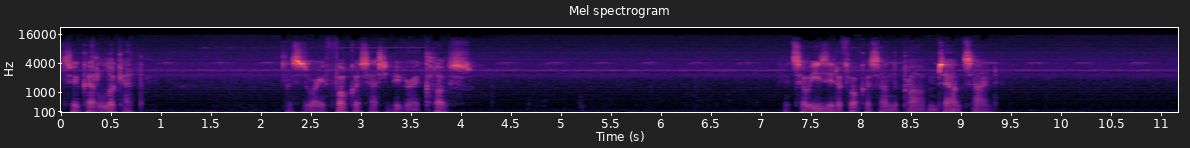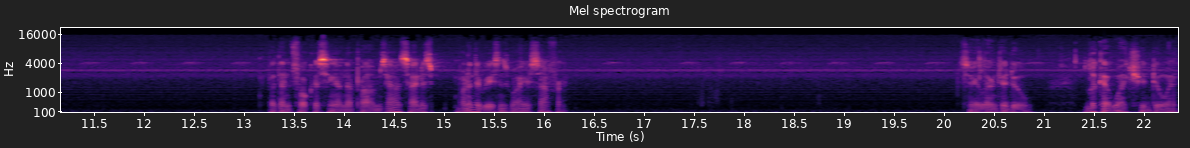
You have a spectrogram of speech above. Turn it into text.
So you've got to look at them. This is why your focus has to be very close. It's so easy to focus on the problems outside But then focusing on the problems outside is one of the reasons why you're suffering. So you learn to do, look at what you're doing.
